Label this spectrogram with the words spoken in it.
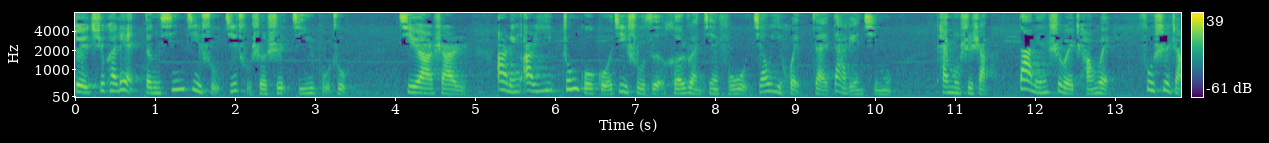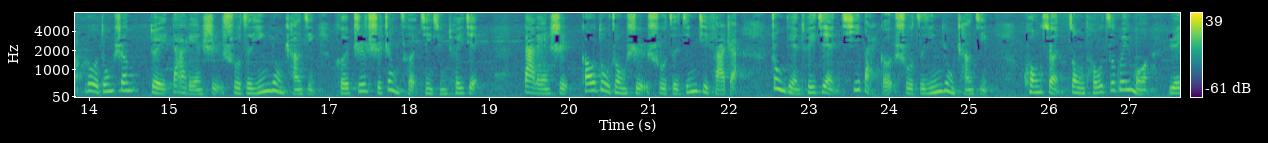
对区块链等新技术基础设施给予补助。七月二十二日，二零二一中国国际数字和软件服务交易会在大连启幕。开幕式上，大连市委常委、副市长骆东升对大连市数字应用场景和支持政策进行推荐。大连市高度重视数字经济发展，重点推荐七百个数字应用场景，框算总投资规模约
